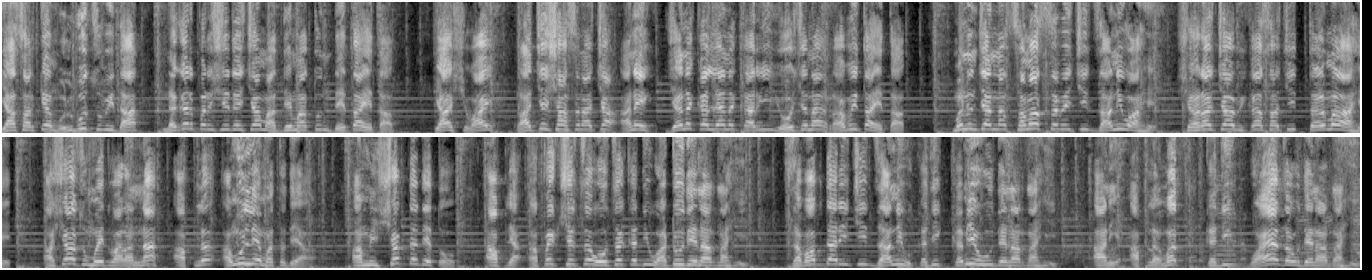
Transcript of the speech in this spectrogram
यासारख्या मूलभूत सुविधा नगर परिषदेच्या माध्यमातून देता येतात. याशिवाय राज्य शासनाच्या अनेक जनकल्याणकारी योजना राबविता येतात. म्हणून ज्यांना समाजसेवेची जाणीव आहे शहराच्या विकासाची तळमळ आहे अशाच उमेदवारांना आपलं अमूल्य मत द्या. आम्ही शब्द देतो. आपल्या अपेक्षेचं ओझं कधी वाटू देणार नाही. जबाबदारीची जाणीव कधी कमी होऊ देणार नाही. आणि आपलं मत कधी वाया जाऊ देणार नाही.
